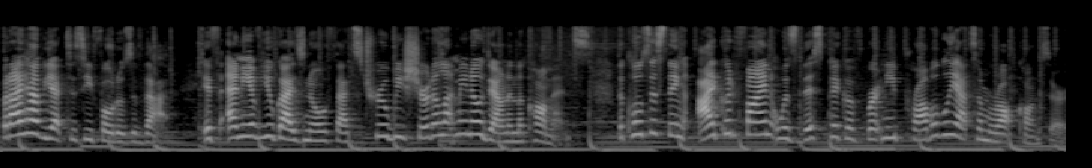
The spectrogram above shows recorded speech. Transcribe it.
but I have yet to see photos of that. If any of you guys know if that's true, be sure to let me know down in the comments. The closest thing I could find was this pic of Brittany probably at some rock concert.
